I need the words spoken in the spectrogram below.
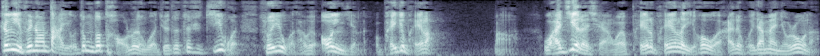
争议非常大，有这么多讨论，我觉得这是机会，所以我才会 all in 进来。我赔就赔了啊，我还借了钱，我要赔了赔了以后，我还得回家卖牛肉呢，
